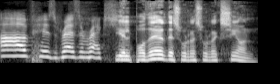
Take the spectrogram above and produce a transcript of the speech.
of his y resurrection. el poder de su resurrección.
